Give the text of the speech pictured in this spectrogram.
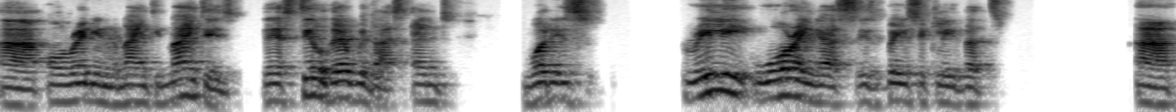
uh, already in the 1990s, they're still there with us. And what is really worrying us is basically that uh,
